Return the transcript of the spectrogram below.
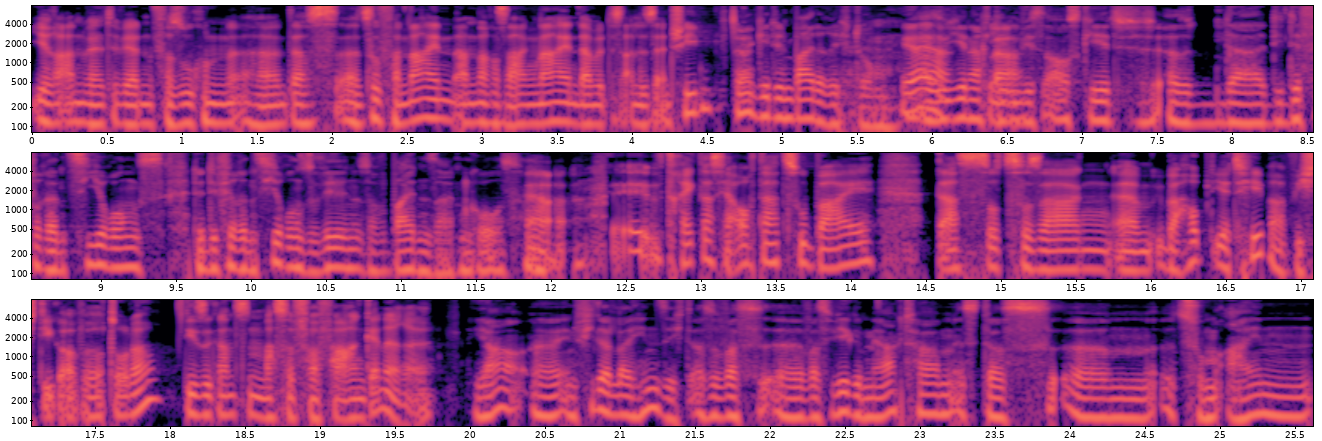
ihre Anwälte werden versuchen, äh, das äh, zu verneinen. Andere sagen, nein, damit ist alles entschieden. Da geht in beide Richtungen. Ja, also je nachdem, wie es ausgeht, also da die Differenzierung Differenzierungs, der Differenzierungswillen ist auf beiden Seiten groß. Ja. Äh, trägt das ja auch dazu bei, dass sozusagen ähm, überhaupt Ihr Thema wichtiger wird, oder? Diese ganzen Masseverfahren generell. Ja, äh, in vielerlei Hinsicht. Also was, äh, was wir gemerkt haben, ist, dass ähm, zum einen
